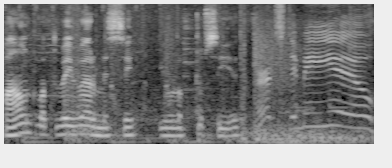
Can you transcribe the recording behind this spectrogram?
Found what we were missing. You'll have to see it. Hurts to be you.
